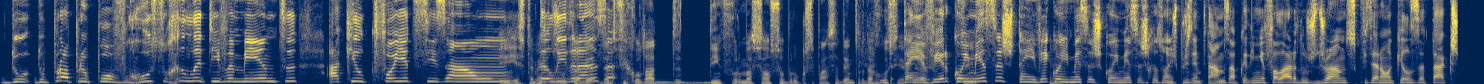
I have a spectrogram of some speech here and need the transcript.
do, do, próprio povo russo relativamente àquilo que foi a decisão da liderança. Da, da dificuldade de, de, informação sobre o que se passa dentro da Rússia. Tem a ver com Sim. imensas, tem a ver com imensas, com imensas razões. Por exemplo, estávamos há bocadinho a falar dos drones que fizeram aqueles ataques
